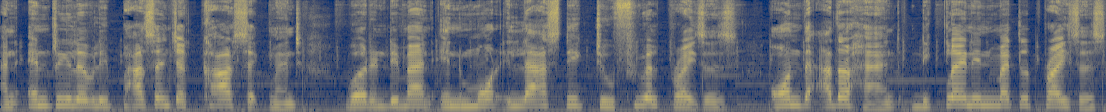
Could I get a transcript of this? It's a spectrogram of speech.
and entry-level passenger car segment were in demand in more elastic to fuel prices. On the other hand, decline in metal prices,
